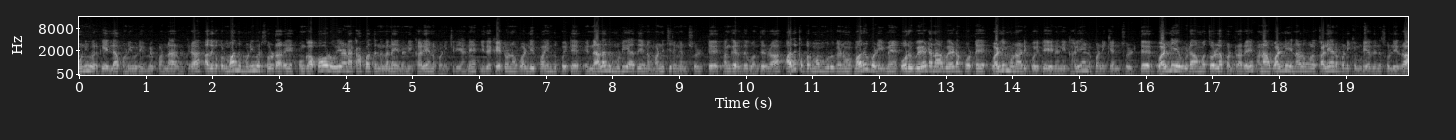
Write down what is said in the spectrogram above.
முனிவருக்கு எல்லா பணிவிடையுமே பண்ண ஆரம்பிக்கிறா அதுக்கப்புறமா அந்த முனிவர் சொல்றாரு உங்க அப்பாவோட உயிரை நான் காப்பாத்தினேன் என்ன நீ கல்யாணம் பண்ணிக்கிறியான்னு? இதை கேட்டோன்னு வள்ளி பயந்து போயிட்டு என்னால அது முடியாது என்ன மன்னிச்சிருங்கன்னு சொல்லிட்டு அங்கிருந்து வந்துடுறா. அதுக்கப்புறமா முருகனும் மறுபடியுமே ஒரு வேடனா வேடம் போட்டு வள்ளி முன்னாடி போயிட்டு என்ன நீ கல்யாணம் பண்ணிக்கன்னு சொல்லிட்டு வள்ளியை விடாம தொல்லை பண்றாரு. ஆனா வள்ளி என்னால உங்களை கல்யாணம் பண்ணிக்க முடியாதுன்னு சொல்லிடுறா.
